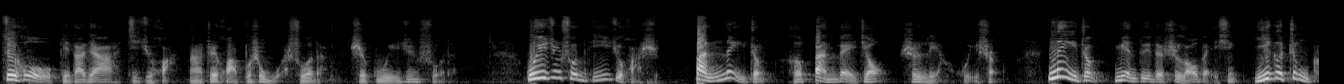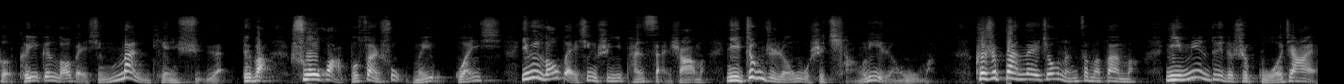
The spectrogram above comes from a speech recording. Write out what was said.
最后给大家几句话啊，这话不是我说的，是顾维钧说的。顾维钧说的第一句话是：办内政和办外交是两回事儿。内政面对的是老百姓，一个政客可以跟老百姓漫天许愿，对吧？说话不算数没有关系，因为老百姓是一盘散沙嘛。你政治人物是强力人物嘛？可是办外交能这么办吗？你面对的是国家哎，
